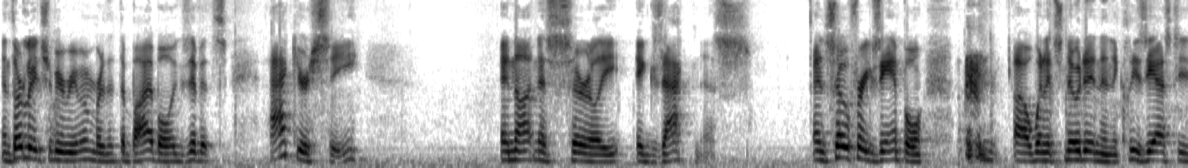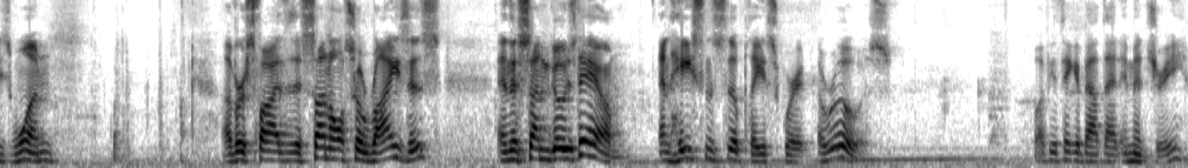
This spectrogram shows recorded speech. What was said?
And thirdly, it should be remembered that the Bible exhibits accuracy and not necessarily exactness. And so, for example, uh, when it's noted in Ecclesiastes 1, uh, verse 5, the sun also rises and the sun goes down and hastens to the place where it arose. Well, if you think about that imagery,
